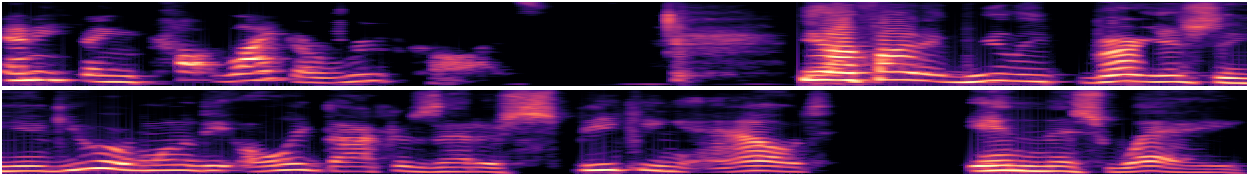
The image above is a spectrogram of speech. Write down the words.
anything co- like a root cause. Yeah, I find it really very interesting. You, you are one of the only doctors that are speaking out in this way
